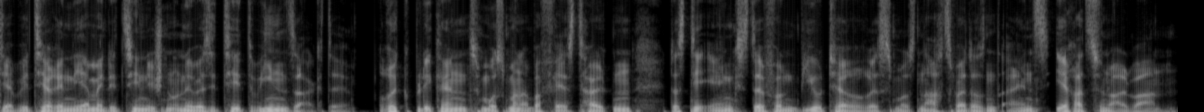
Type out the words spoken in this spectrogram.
der Veterinärmedizinischen Universität Wien sagte. Rückblickend muss man aber festhalten, dass die Ängste von Bioterrorismus nach 2001 irrational waren.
